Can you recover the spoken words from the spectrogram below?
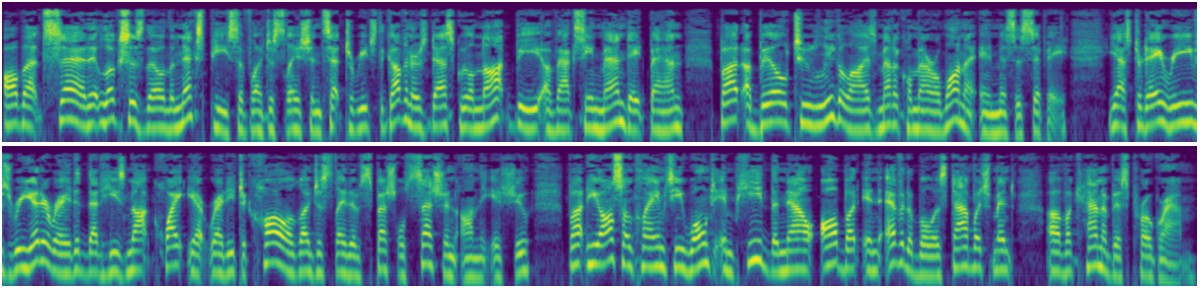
All that said, it looks as though the next piece of legislation set to reach the governor's desk will not be a vaccine mandate ban, but a bill to legalize medical marijuana in Mississippi. Yesterday, Reeves reiterated that he's not quite yet ready to call a legislative special session on the issue, but he also claims he won't impede the now all but inevitable establishment of a cannabis program.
